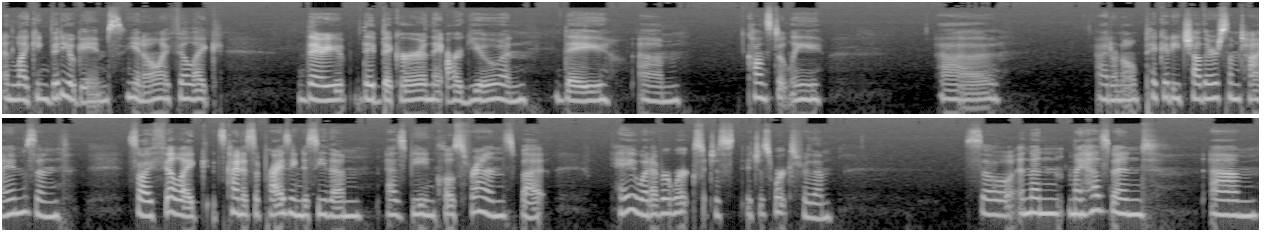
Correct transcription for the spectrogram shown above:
and liking video games. You know, I feel like they they bicker and they argue and they um, constantly uh, I don't know pick at each other sometimes. And so I feel like it's kind of surprising to see them as being close friends but hey whatever works it just it just works for them. So and then my husband um,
